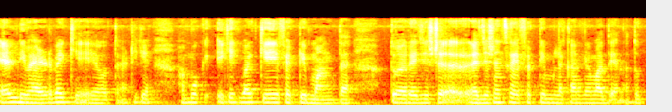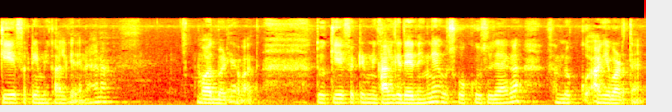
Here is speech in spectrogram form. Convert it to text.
एल डिवाइडेड बाई के ए होता है, ठीक है? हमको एक एक बार के इफ़ेक्टिव माँगता है। तो रजिस्टर रेजिस्टेंस का इफ़ेक्टिव निकाल के बाद देना तो के इफ़ेक्टिव निकाल के देना, है ना? बहुत बढ़िया बात। तो के इफ़ेक्टिव निकाल के दे देंगे, उसको खुश हो जाएगा, फिर हम लोग आगे बढ़ते हैं।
